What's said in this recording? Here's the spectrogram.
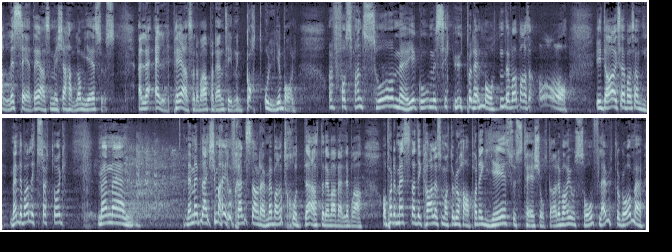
alle CD-er som ikke handler om Jesus. Eller LP-er, som det var på den tiden. Godt oljebål. Og Det forsvant så mye god musikk ut på den måten. Det var bare sånn åh. I dag så er det bare sånn Men det var litt søtt òg. Men eh, men vi ble ikke mer frelst av det. Vi bare trodde at det var veldig bra. Og på det mest radikale så måtte du ha på deg Jesus-T-skjorter. Det var jo så flaut å gå med.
